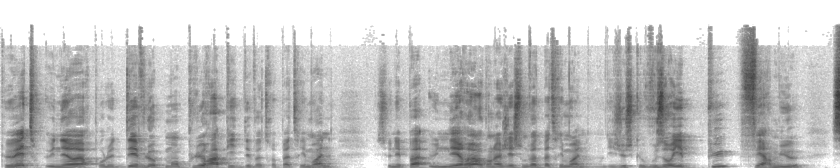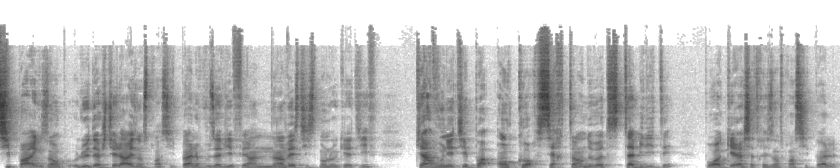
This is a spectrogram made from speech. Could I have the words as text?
peut être une erreur pour le développement plus rapide de votre patrimoine. Ce n'est pas une erreur dans la gestion de votre patrimoine. On dit juste que vous auriez pu faire mieux si, par exemple, au lieu d'acheter la résidence principale, vous aviez fait un investissement locatif car vous n'étiez pas encore certain de votre stabilité pour acquérir cette résidence principale.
